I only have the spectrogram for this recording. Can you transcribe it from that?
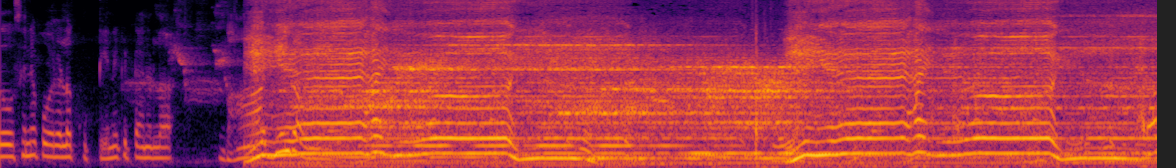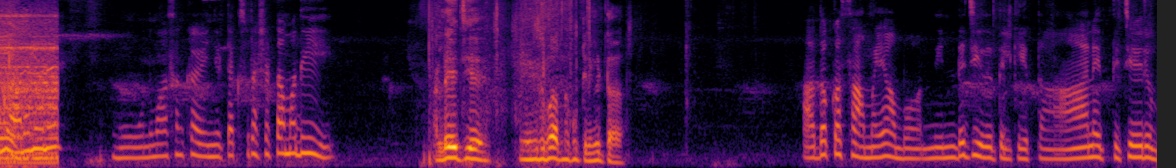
റോസിനെ പോലുള്ള കുട്ടീനെ കിട്ടാനുള്ള മൂന്ന് മാസം കഴിഞ്ഞിട്ട് എക്സ്പ്രഷൻ ഇട്ടാ മതി. അല്ല ചേച്ചിയെ? ഏത് പറഞ്ഞ കുട്ടീനെ കിട്ടാ. അതൊക്കെ സമയമാകുമ്പോൾ നിന്റെ ജീവിതത്തിലേക്ക് താൻ എത്തിച്ചേരും.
